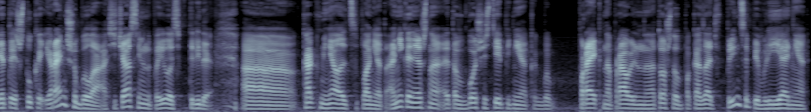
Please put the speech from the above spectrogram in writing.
эта штука и раньше была, а сейчас именно появилась в 3D. А, как меняется планета? Они, конечно, это в большей степени как бы проект направлен на то, чтобы показать, в принципе, влияние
